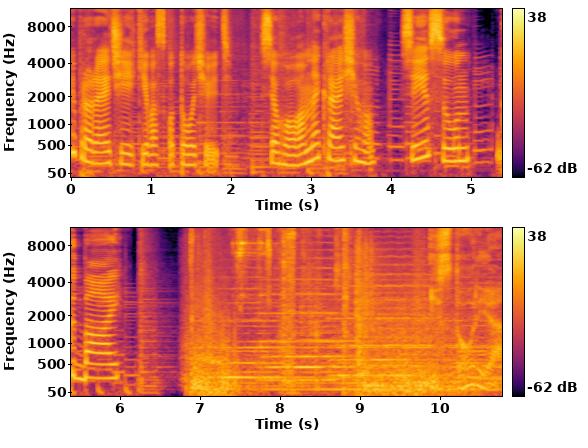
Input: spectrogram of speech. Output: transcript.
і про речі, які вас оточують. Всього вам найкращого. See you soon. Goodbye! Історія.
